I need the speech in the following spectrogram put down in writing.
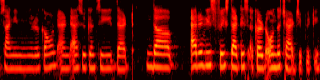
sign in, your account and as you can see that the error is fixed that is occurred on the chat gpt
